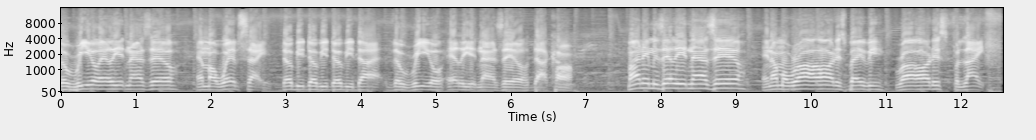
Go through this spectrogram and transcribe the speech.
The Real Elliot Niezel and my website, www.therealelliottniezel.com. My name is Elliot Niezel, and I'm a raw artist, baby. Raw artist for life.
